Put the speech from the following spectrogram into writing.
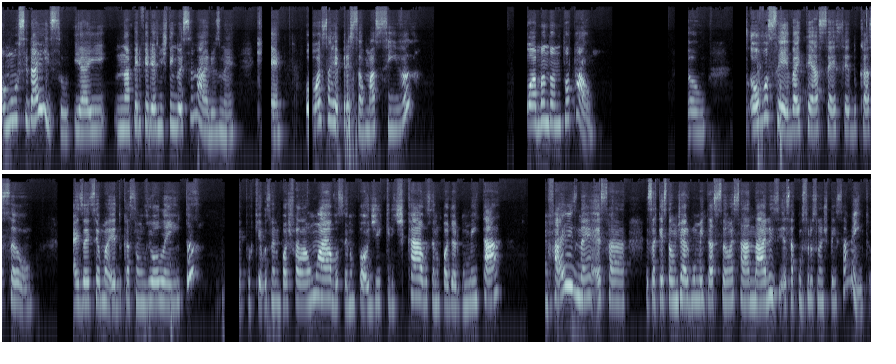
como se dá isso? E aí, na periferia, a gente tem dois cenários, né? Que é ou essa repressão massiva ou abandono total. Então, ou você vai ter acesso à educação, mas vai ser uma educação violenta, porque você não pode falar um A, você não pode criticar, você não pode argumentar, faz, né, essa, essa questão de argumentação, essa análise, essa construção de pensamento.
